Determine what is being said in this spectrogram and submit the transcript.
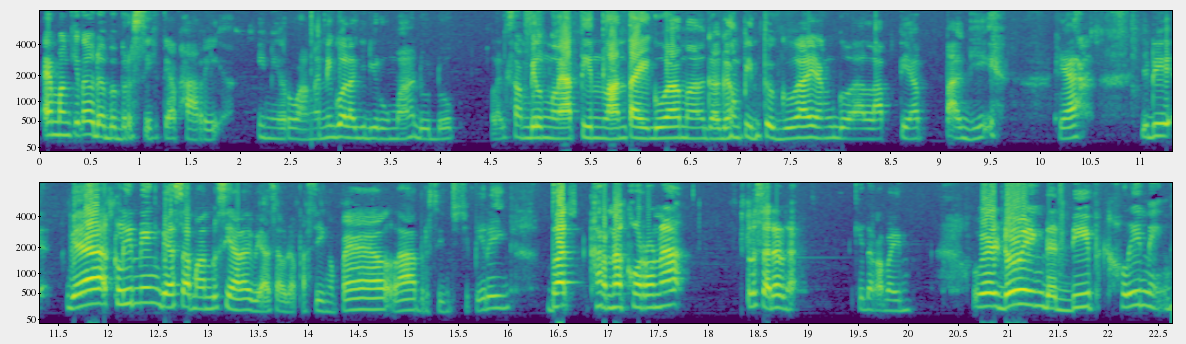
Emang kita udah bebersih tiap hari ini ruangan. Ini gue lagi di rumah duduk lagi sambil ngeliatin lantai gue sama gagang pintu gue yang gue lap tiap pagi. Ya jadi dia cleaning biasa manusia lah biasa. Udah pasti ngepel lah bersihin cuci piring but karena corona lu sadar nggak? Kita ngapain? We're doing the deep cleaning.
